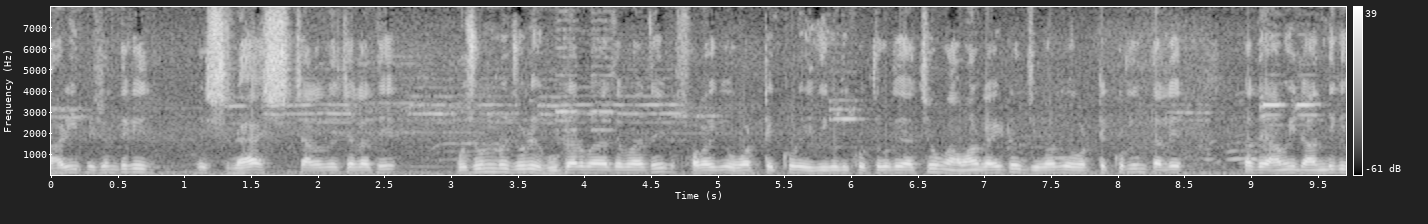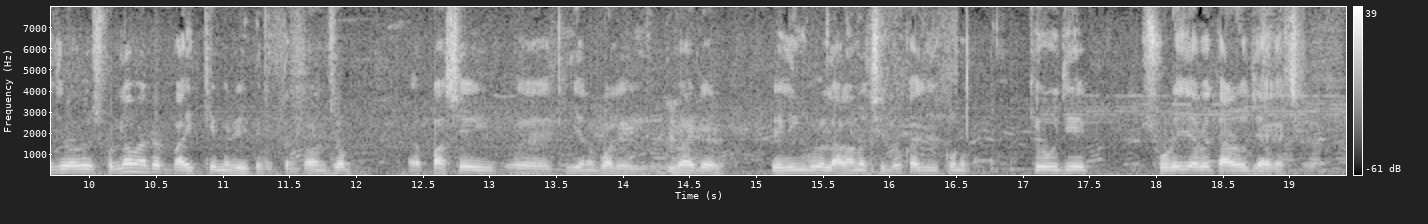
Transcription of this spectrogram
গাড়ি পেছন থেকে বেশ র্যাশ চালাতে চালাতে প্রচণ্ড জোরে হুটার বাড়াতে বাড়াতে সবাইকে ওভারটেক করে এদিক ওদিক করতে করতে যাচ্ছে এবং আমার গাড়িটাও যেভাবে ওভারটেক করলেন, তাহলে তাতে আমি ডান দিকে যেভাবে সরলাম, একটা বাইককে মেরে দিতে পারতাম। কারণ সব পাশেই কী যেন বলে ডিভাইডার রেলিংগুলো লাগানো ছিল, কাজেই কোনো কেউ যে সরে যাবে তারও জায়গা ছিল না।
